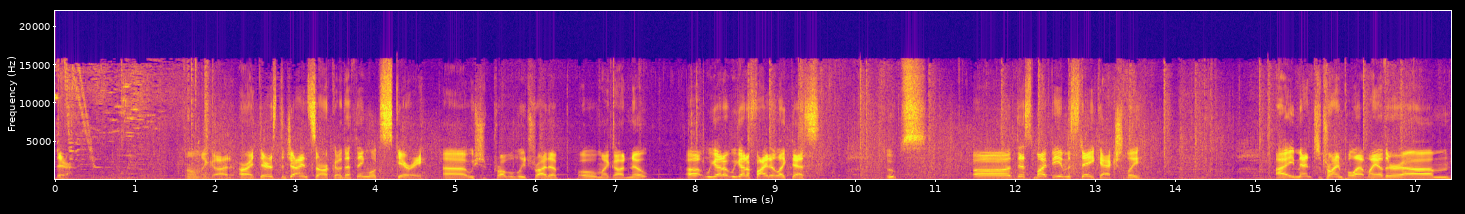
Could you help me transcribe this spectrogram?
There. Oh my god. All right, there's the giant Sarco. That thing looks scary. Uh, we should probably try to... Oh my god, nope. Uh, we gotta, we gotta fight it like this. Oops. Uh, this might be a mistake, actually. I meant to try and pull out my other, um,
